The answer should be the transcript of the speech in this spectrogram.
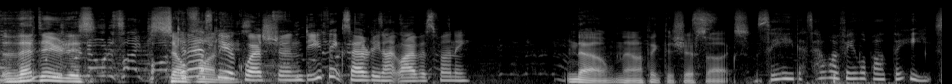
That dude is so funny. Can I ask you a question? Do you think Saturday Night Live is funny? No, no, I think the shift sucks. See, that's how I feel about these.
